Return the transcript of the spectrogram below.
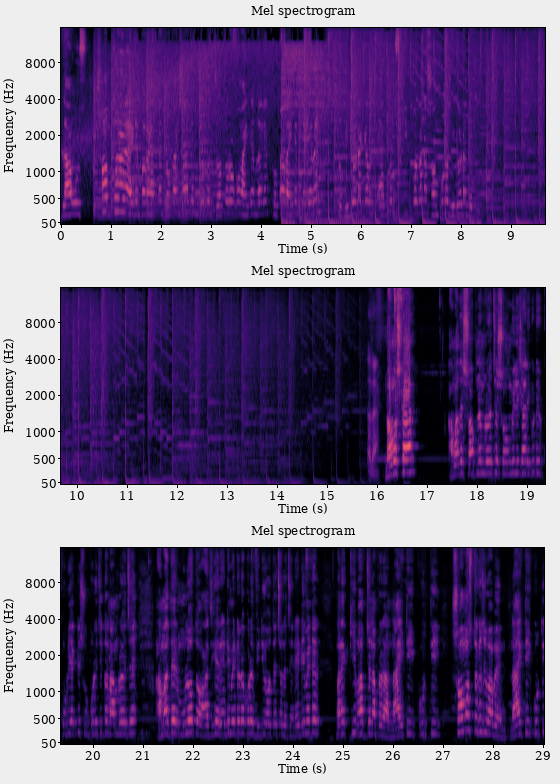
ব্লাউজ সব ধরনের আইটেম পাবেন। একটা দোকান সাহায্যে মূলত যত রকম আইটেম লাগে টোটাল আইটেম পেয়ে যাবেন। তো ভিডিওটা কেউ একদম স্কিপ করবেন না সম্পূর্ণ ভিডিওটা দেখুন। দাদা। নমস্কার। আমাদের সব নাম রয়েছে সৌমিলি শাড়িকুটির খুবই একটি সুপরিচিত নাম রয়েছে। আমাদের মূলত আজকে রেডিমেডের ওপরে ভিডিও হতে চলেছে। রেডিমেডের মানে কি ভাবছেন আপনারা? নাইটি কুর্তি সমস্ত কিছু পাবেন। নাইটি কুর্তি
